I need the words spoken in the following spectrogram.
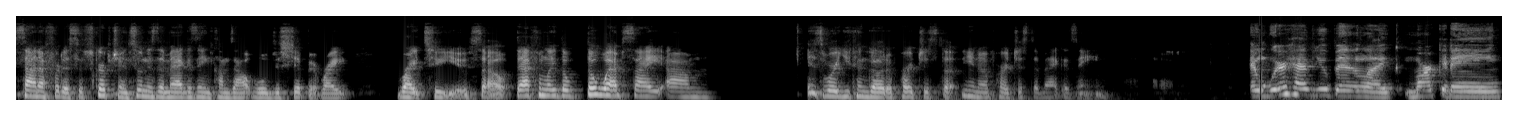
sign up for the subscription, as soon as the magazine comes out, we'll just ship it right, right to you. So definitely the the website. Um, is where you can go to purchase the you know purchase the magazine. And where have you been like marketing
